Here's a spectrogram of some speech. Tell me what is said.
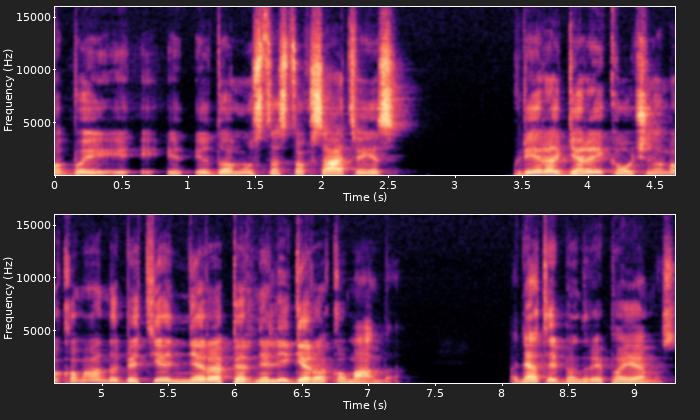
labai įdomus tas toks atvejis, kurie yra gerai kaučinama komanda, bet jie nėra pernelyg gera komanda. Ne tai bendrai paėmus.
